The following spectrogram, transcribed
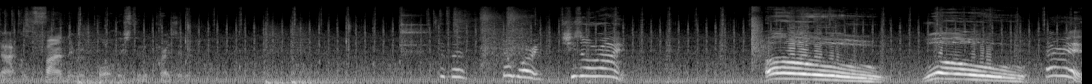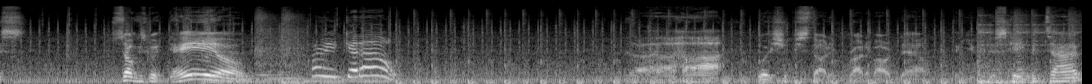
Now I can finally report this to the president. Don't worry, she's alright. Oh! Whoa! There Soggy's going, damn! Hurry, get out! Ah, well, it should be starting right about now. Think you can escape in time?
